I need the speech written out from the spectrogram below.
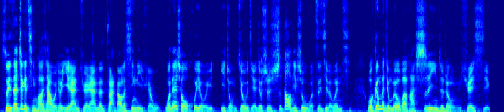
所以在这个情况下，我就毅然决然的转到了心理学。我我那时候会有一一种纠结，就是是到底是我自己的问题，我根本就没有办法适应这种学习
